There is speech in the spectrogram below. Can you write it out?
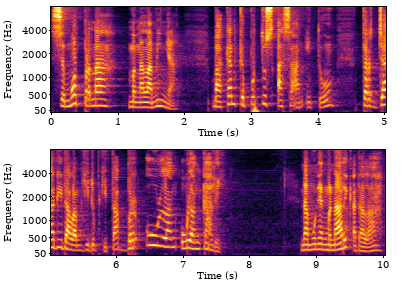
Semua pernah mengalaminya. Bahkan keputusasaan itu terjadi dalam hidup kita berulang-ulang kali. Namun yang menarik adalah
